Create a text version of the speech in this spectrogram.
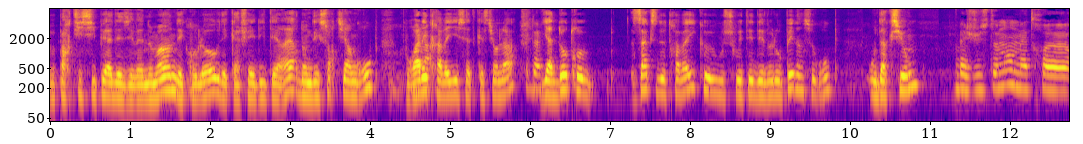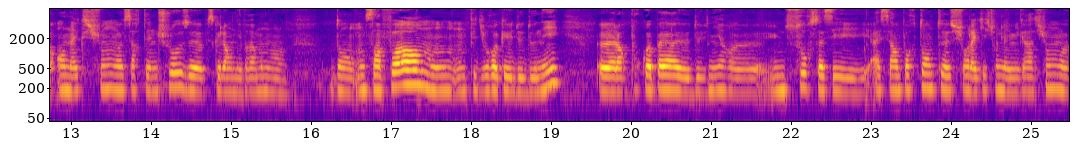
euh, participé à des événements, des colloques, des cafés littéraires, donc des sorties en groupe pour aller travailler cette question-là. Il y a d'autres axes de travail que vous souhaitez développer dans ce groupe ou d'action bah Justement, mettre euh, en action euh, certaines choses, euh, parce que là on est vraiment dans... on s'informe, on, fait du recueil de données. alors pourquoi pas devenir une source assez, assez importante sur la question de la migration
